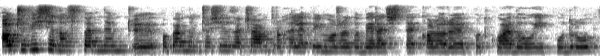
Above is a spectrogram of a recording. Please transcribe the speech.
Oczywiście no w pewnym, y, po pewnym czasie zaczęłam trochę lepiej może dobierać te kolory podkładu i pudru.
